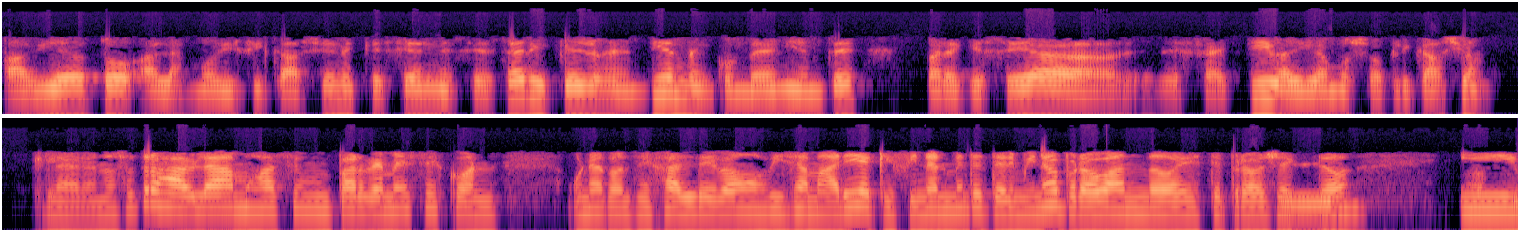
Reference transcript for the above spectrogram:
abiertos a las modificaciones que sean necesarias y que ellos entiendan conveniente para que sea efectiva, digamos, su aplicación. Claro, nosotros hablábamos hace un par de meses con una concejal de Vamos Villa María que finalmente terminó aprobando este proyecto. Y,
